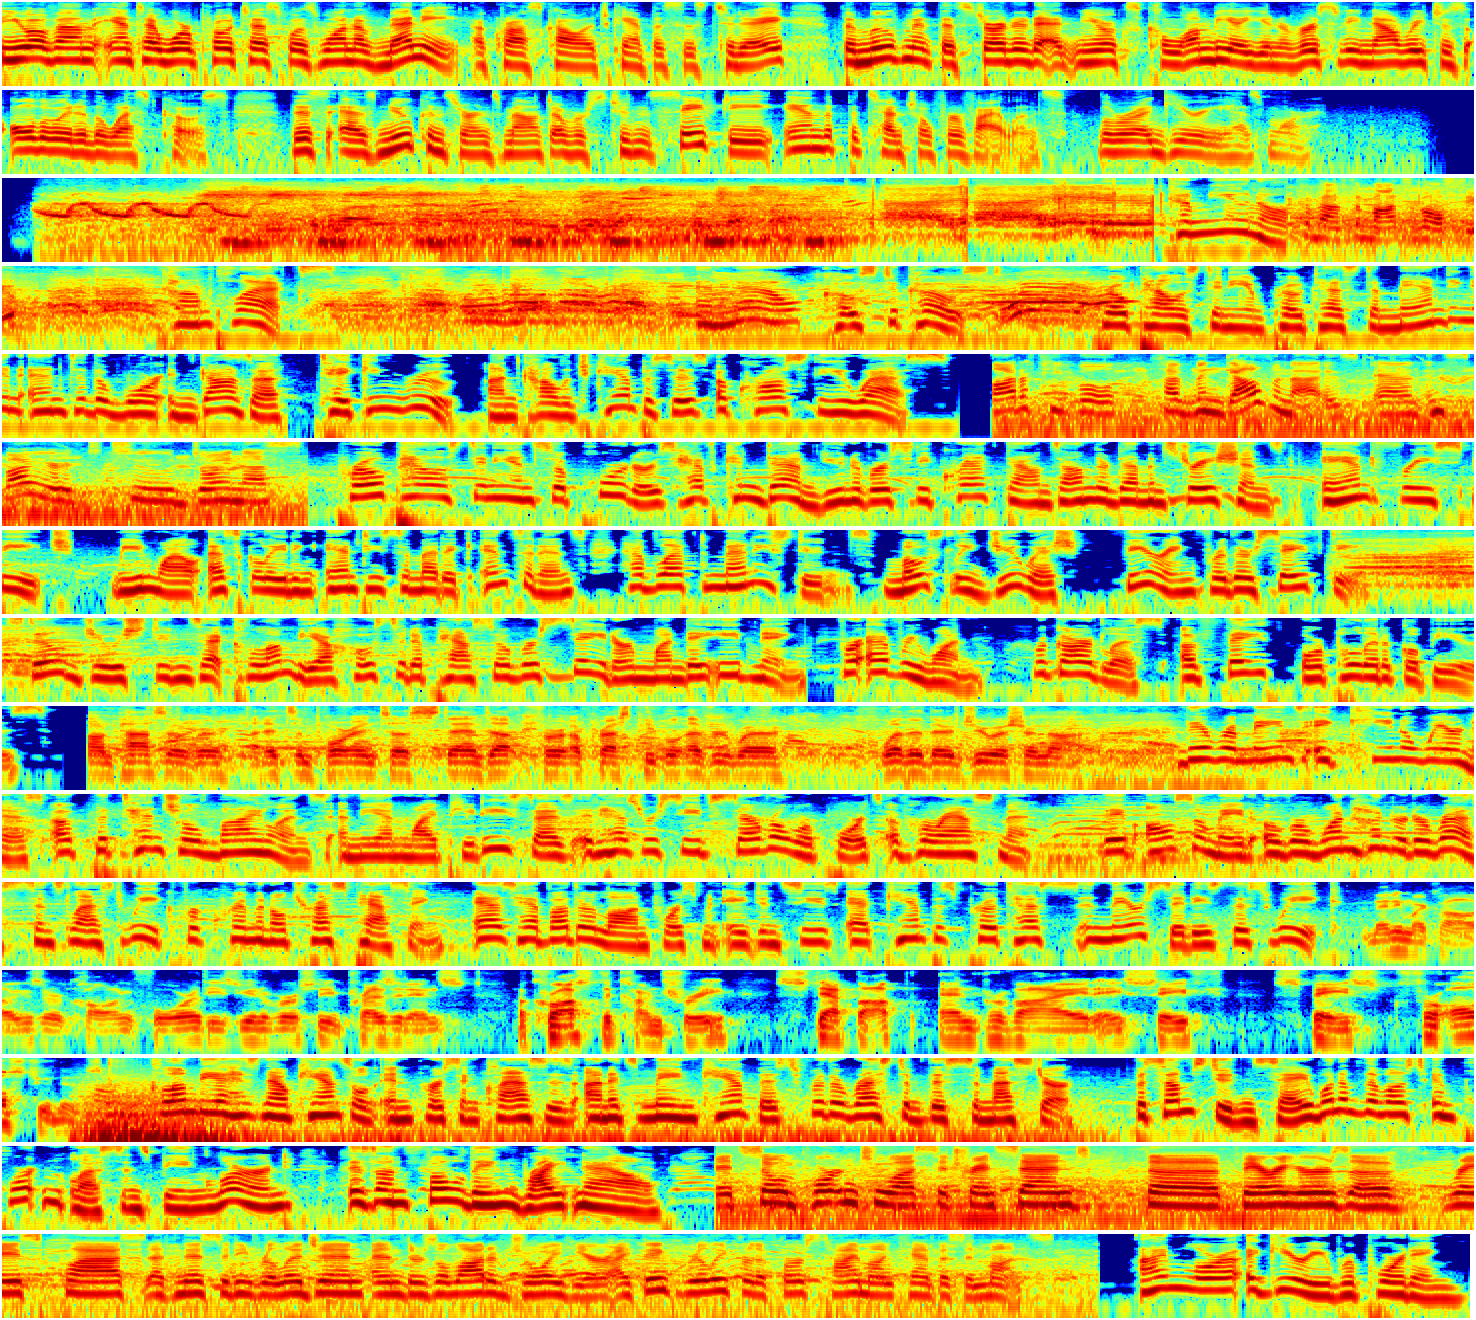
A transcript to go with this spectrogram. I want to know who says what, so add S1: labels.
S1: The U of M anti-war protest was one of many across college campuses today. The movement that started at New York's Columbia University now reaches all the way to the West Coast. This as new concerns mount over student safety and the potential for violence. Laura Aguirre has more.
S2: Communal.
S3: About some matzo ball soup.
S2: Complex. And now, coast to coast. Pro Palestinian protests demanding an end to the war in Gaza taking root on college campuses across the U.S.
S4: A lot of people have been galvanized and inspired to join us.
S2: Pro Palestinian supporters have condemned university crackdowns on their demonstrations and free speech. Meanwhile, escalating anti Semitic incidents have left many students, mostly Jewish, fearing for their safety. Still, Jewish students at Columbia hosted a Passover Seder Monday evening for everyone, regardless of faith or political views.
S5: On Passover, it's important to stand up for oppressed people everywhere, whether they're Jewish or not.
S2: There remains a keen awareness of potential violence, and the NYPD says it has received several reports of harassment. They've also made over 100 arrests since last week for criminal trespassing, as have other law enforcement agencies at campus protests in their cities this week.
S6: Many of my colleagues are calling for these university presidents across the country step up and provide a safe space for all students.
S2: Columbia has now canceled in person classes on its main campus for the rest of this semester. But some students say one of the most important lessons being learned is unfolding right now.
S7: It's so important to us to transcend the barriers of race, class, ethnicity, religion, and there's a lot of joy here. I think really for the first time on campus in months.
S2: I'm Laura Aguirre reporting.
